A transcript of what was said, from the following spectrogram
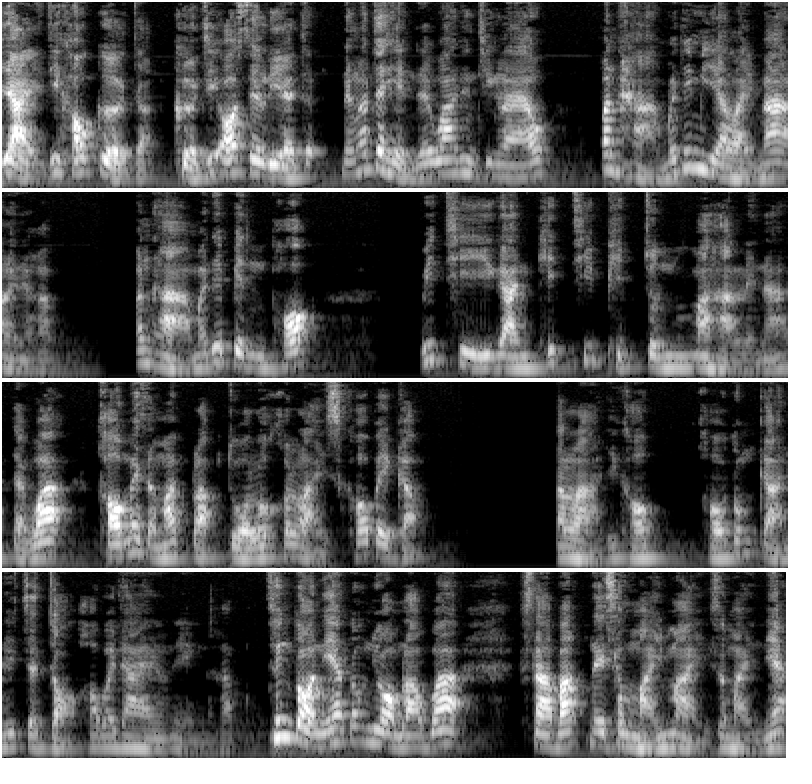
ใหญ่ที่เขาเกิดจากเกิดที่ออสเตรเลียดังนั้นจะเห็นได้ว่าจริง ๆ แล้ว ปัญหาไม่ได้มีอะไรมากเลยนะครับ ปัญหาไม่ได้เป็นเพราะวิธีการคิดที่ผิดจนมหันเลยนะ แต่ว่าเขาไม่สามารถปรับตัว localize เข้าไปกับตลาดที่เขาเขาต้องการที่จะเจาะเข้าไปได้นั่นเองนะครับ ซึ่งตอนนี้ต้องยอมรับว่า Starbucks ในสมัยใหม่ สมัยเนี้ย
